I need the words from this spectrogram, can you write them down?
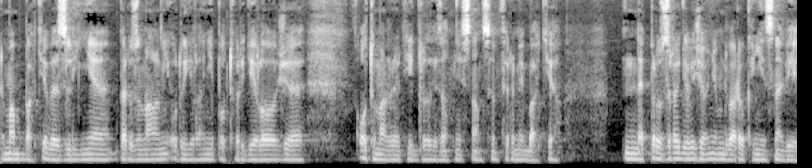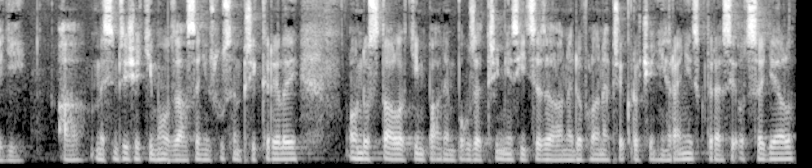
Firma Batě ve Zlíně, personální oddělení potvrdilo, že Otmar Riedl je zaměstnancem firmy Batě. Neprozradili, že o něm dva roky nic nevědí. A myslím si, že tím ho zásadním způsobem přikryli. On dostal tím pádem pouze tři měsíce za nedovolené překročení hranic, které si odseděl.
